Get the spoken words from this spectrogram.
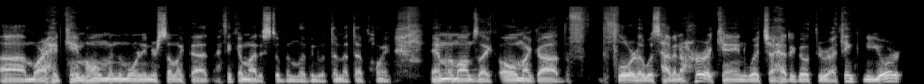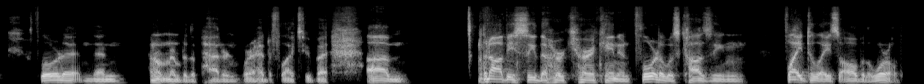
um, or I had came home in the morning or something like that. I think I might have still been living with them at that point, and my mom's like, "Oh my God, the, the Florida was having a hurricane, which I had to go through. I think New York, Florida, and then I don't remember the pattern where I had to fly to, but um, but obviously the hurricane in Florida was causing flight delays all over the world.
